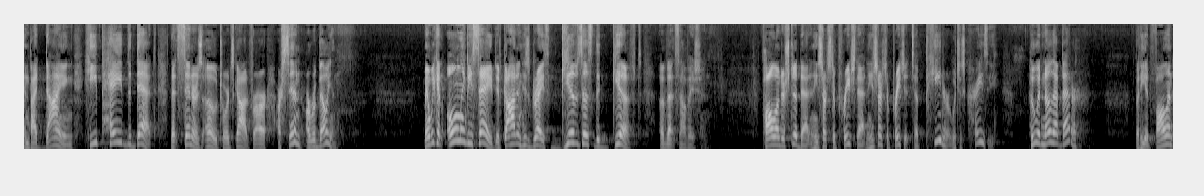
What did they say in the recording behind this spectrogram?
And by dying, he paid the debt that sinners owe towards God for our, our sin, our rebellion. Man, we can only be saved if God, in his grace, gives us the gift of that salvation. Paul understood that and he starts to preach that and he starts to preach it to Peter, which is crazy. Who would know that better? But he had fallen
